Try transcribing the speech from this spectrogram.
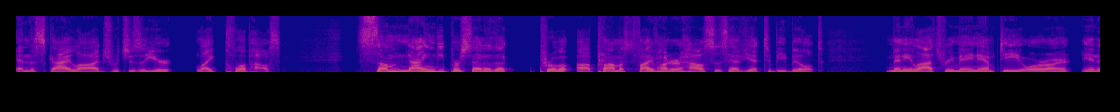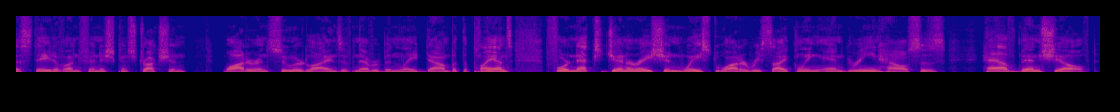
and the Sky Lodge, which is a yurt like clubhouse. Some 90% of the pro, uh, promised 500 houses have yet to be built. Many lots remain empty or are in a state of unfinished construction. Water and sewer lines have never been laid down, but the plans for next generation wastewater recycling and greenhouses have been shelved.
